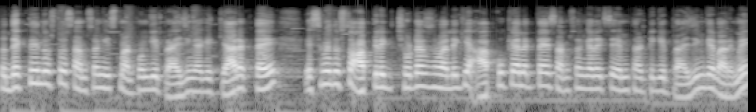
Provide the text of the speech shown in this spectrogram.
तो देखते हैं दोस्तों सैमसंग स्मार्टफ़ोन की प्राइसिंग आगे क्या रखता है। इसमें दोस्तों आपके लिए छोटा सा सवाल है कि आपको क्या लगता है सैमसंग गैलेक्सी एम की प्राइसिंग के बारे में,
